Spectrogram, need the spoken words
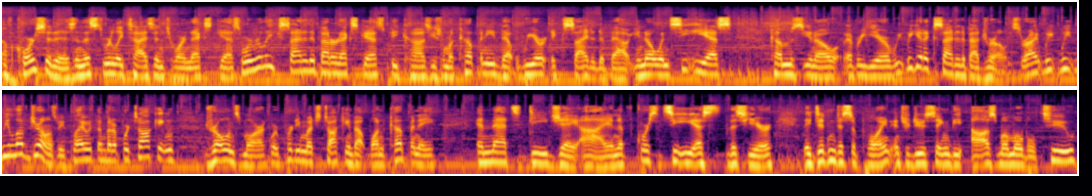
Of course it is. And this really ties into our next guest. We're really excited about our next guest because he's from a company that we're excited about. You know, when CES comes, you know, every year, we, we get excited about drones, right? We, we, we love drones. We play with them. But if we're talking drones, Mark, we're pretty much talking about one company and that's DJI. And of course, at CES this year, they didn't disappoint, introducing the Osmo Mobile 2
